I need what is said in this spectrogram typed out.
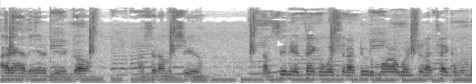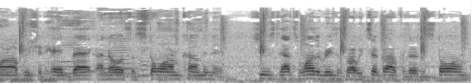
I didn't have the energy to go. I said, I'm gonna chill. I'm sitting here thinking, what should I do tomorrow? Where should I take them tomorrow? If we should head back. I know it's a storm coming in Houston. That's one of the reasons why we took off, because there's a storm.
